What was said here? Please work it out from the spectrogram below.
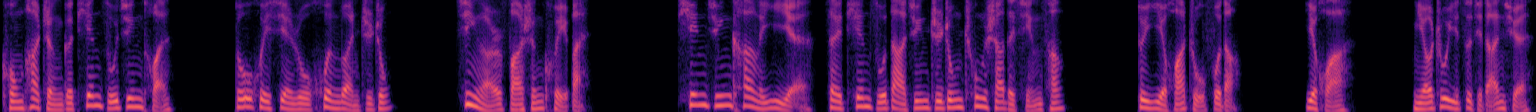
恐怕整个天族军团都会陷入混乱之中，进而发生溃败。天君看了一眼在天族大军之中冲杀的秦苍，对夜华嘱咐道：“夜华，你要注意自己的安全，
